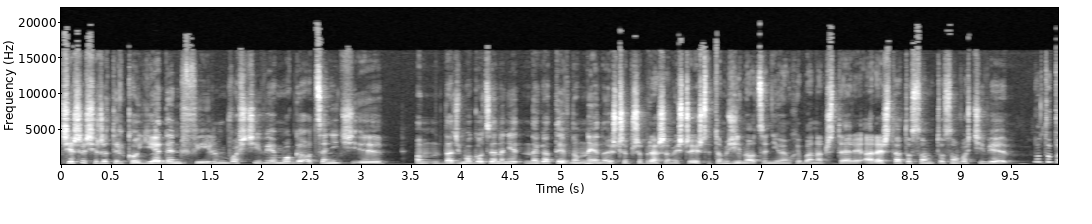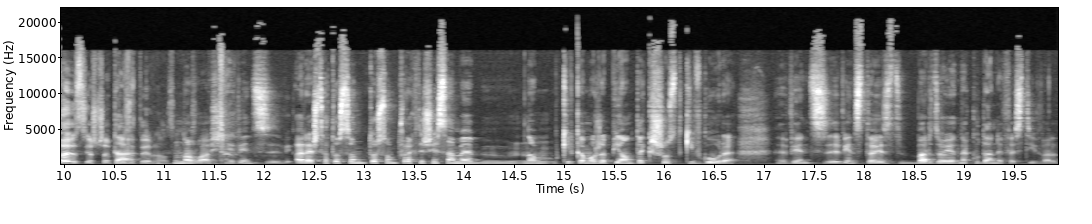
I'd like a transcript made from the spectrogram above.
Cieszę się, że tylko jeden film właściwie mogę ocenić y, dać mogę ocenę nie, negatywną. Nie, no jeszcze przepraszam, jeszcze, jeszcze tą zimę oceniłem chyba na 4, a reszta to są, to są właściwie... No to to jest jeszcze tak, pozytywna ocena. No właśnie, więc, a reszta to są, to są praktycznie same, no kilka może piątek, szóstki w górę, więc, więc to jest bardzo jednak udany festiwal,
